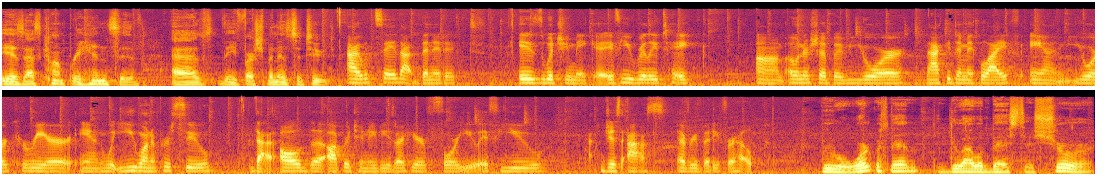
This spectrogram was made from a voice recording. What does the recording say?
is as comprehensive as the Freshman Institute. I would say that Benedict is what you make it. If you really take um, ownership of your academic life and your career and what you want to pursue, that all the opportunities are here for you if you just ask everybody for help. We will work with them to do our best to ensure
